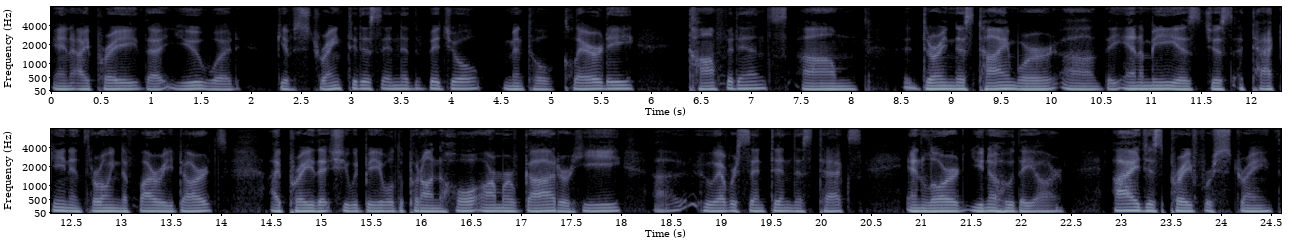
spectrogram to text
And I pray that you would give strength to this individual, mental clarity, confidence, um, during this time where uh, the enemy is just attacking and throwing the fiery darts. I pray that she would be able to put on the whole armor of God or he, uh, whoever sent in this text. And Lord, you know who they are. I just pray for strength.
